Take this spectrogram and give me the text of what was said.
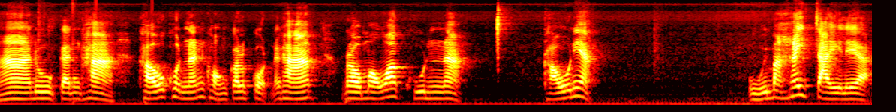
มาดูกันค่ะ เขาคนนั้นของกรกฎนะคะ เรามองว่าคุณน่ะเขาเนี่ย อุ้ยมาให้ใจเลยอะ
